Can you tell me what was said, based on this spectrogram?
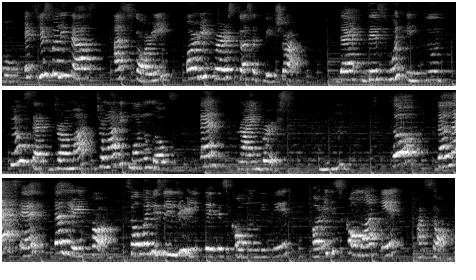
It usually tells a story or refers to a situation. Then this would include closet drama, dramatic monologues, and rhyme verse. Mm -hmm. So the next is the lyric form. So when you say lyric, it is commonly in or it is common in a song.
